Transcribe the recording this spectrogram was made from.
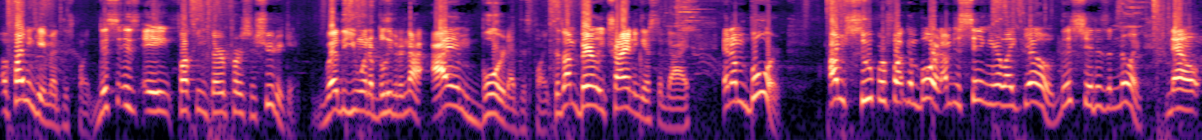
a fighting game at this point. This is a fucking third person shooter game. Whether you want to believe it or not, I am bored at this point because I'm barely trying against a guy and I'm bored. I'm super fucking bored. I'm just sitting here like, yo, this shit is annoying. Now,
